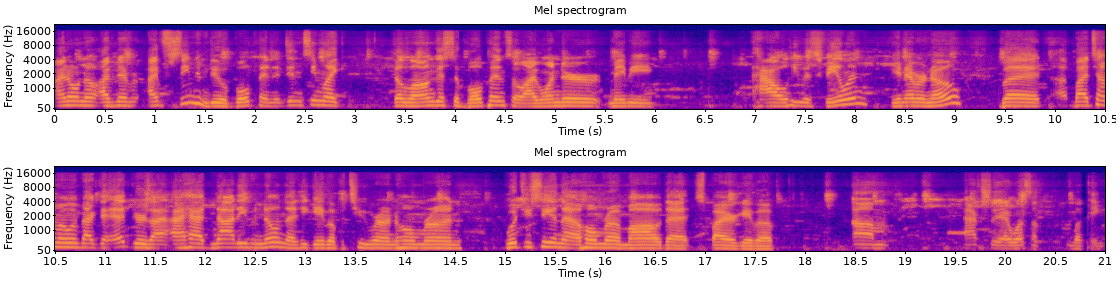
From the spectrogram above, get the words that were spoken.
I don't know. I've never I've seen him do a bullpen. It didn't seem like the longest of bullpen, so I wonder maybe how he was feeling. You never know. But uh, by the time I went back to Edgar's, I, I had not even known that he gave up a two-run home run. What'd you see in that home run, Ma, that Speier gave up? Um, actually, I wasn't looking.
